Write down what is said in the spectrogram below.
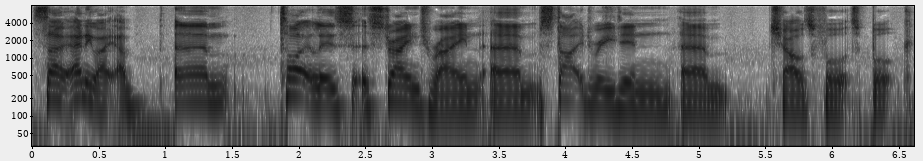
so anyway, um, um, title is A Strange Rain. Um, started reading um, Charles Fort's book,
